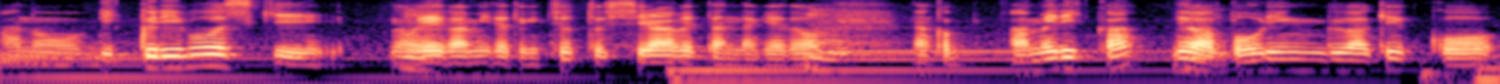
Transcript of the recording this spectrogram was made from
あのビックリボースキーの映画見た時ちょっと調べたんだけど、うん。なんかアメリカではうんボーリングは結構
